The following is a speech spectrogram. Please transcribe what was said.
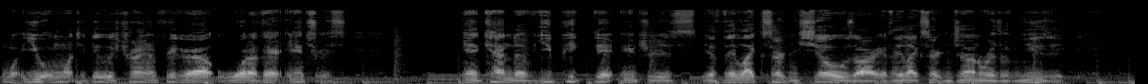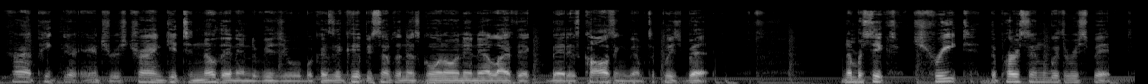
what you want to do is try and figure out what are their interests. And kind of you pique their interest if they like certain shows or if they like certain genres of music try and pique their interest try and get to know that individual because it could be something that's going on in their life that, that is causing them to push back. Number six treat the person with respect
